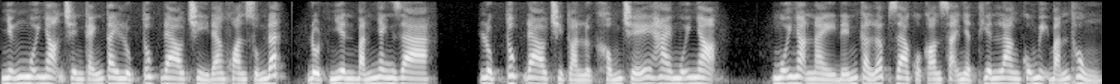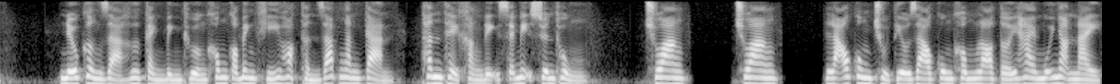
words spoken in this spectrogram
Những mũi nhọn trên cánh tay lục túc đao chỉ đang khoan xuống đất, đột nhiên bắn nhanh ra. Lục túc đao chỉ toàn lực khống chế hai mũi nhọn. Mũi nhọn này đến cả lớp da của con xạ nhật thiên lang cũng bị bắn thủng. Nếu cường giả hư cảnh bình thường không có binh khí hoặc thần giáp ngăn cản, thân thể khẳng định sẽ bị xuyên thủng. Choang, choang. Lão cung chủ tiêu giao cung không lo tới hai mũi nhọn này,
